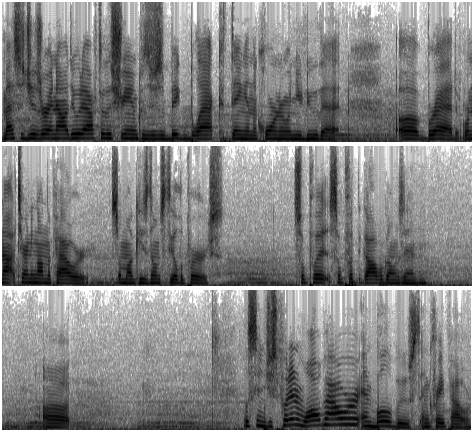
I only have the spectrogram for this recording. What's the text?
messages right now. Do it after the stream because there's a big black thing in the corner when you do that. Uh, Brad, we're not turning on the power, so monkeys don't steal the perks. So put so put the gobblegums in. Uh, listen, just put in wall power and bullet boost and crate power.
